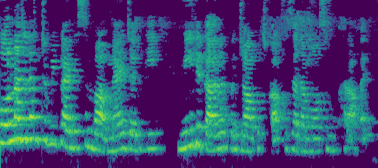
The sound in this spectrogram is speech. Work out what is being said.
ਹੋਰਨਾਂ ਜ਼ਿਲ੍ਹਿਆਂ ਵਿੱਚ ਵੀ ਪੈਣ ਦੀ ਸੰਭਾਵਨਾ ਹੈ, ਜਦਕਿ ਮੀਂਹ ਦੇ ਕਾਰਨ ਪੰਜਾਬ ਵਿੱਚ ਕਾਫੀ ਜ਼ਿਆਦਾ ਮੌਸਮ ਖਰਾਬ ਹੈ।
